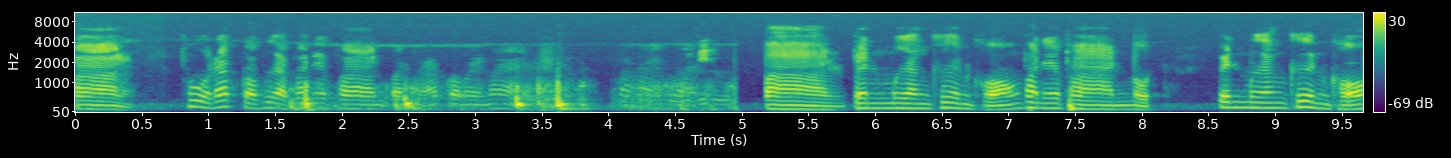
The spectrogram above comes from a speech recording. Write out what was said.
ปานผู้รับก็เพื่อพระนิพพานปัญหาก็ไม่มากปานเป็นเมืองขึ้นของพระนิพพานหมด เป็นเมืองขึ้นของ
